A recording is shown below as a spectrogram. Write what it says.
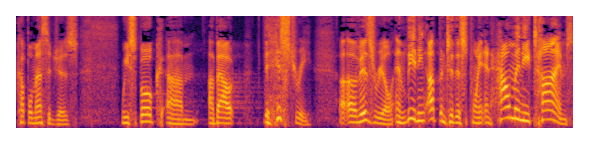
couple messages, we spoke um, about the history uh, of Israel and leading up into this point and how many times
